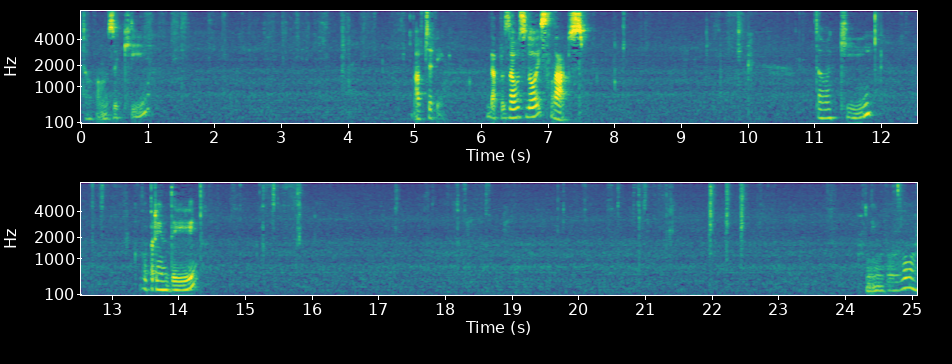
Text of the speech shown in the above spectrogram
Então, vamos aqui. Ó, pra você ver. Dá pra usar os dois lados. Então, aqui. Vou prender. Envolvo.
